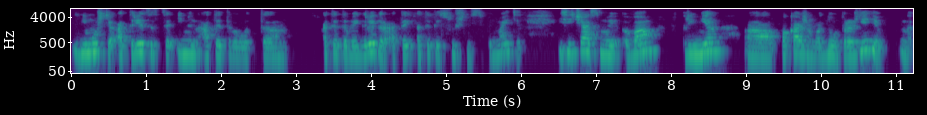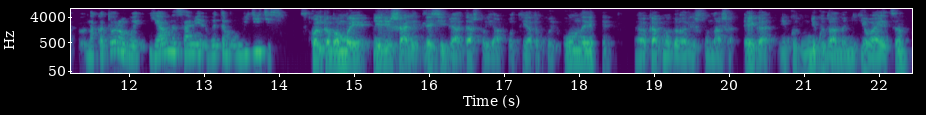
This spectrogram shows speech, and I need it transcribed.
и не можете отрезаться именно от этого вот э, от этого эгрегора, от, от этой сущности, понимаете? И сейчас мы вам пример а, покажем одно упражнение, на котором вы явно сами в этом убедитесь. Сколько бы мы не решали для себя, да, что я, вот я такой умный, э, как мы говорили, что наше эго никуда, никуда оно не девается,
